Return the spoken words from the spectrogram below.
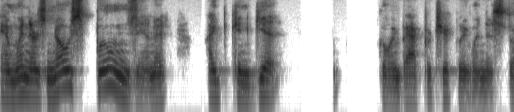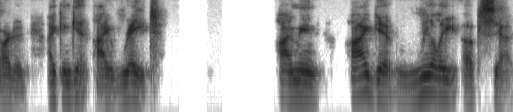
And when there's no spoons in it, I can get, going back particularly when this started, I can get irate. I mean, I get really upset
